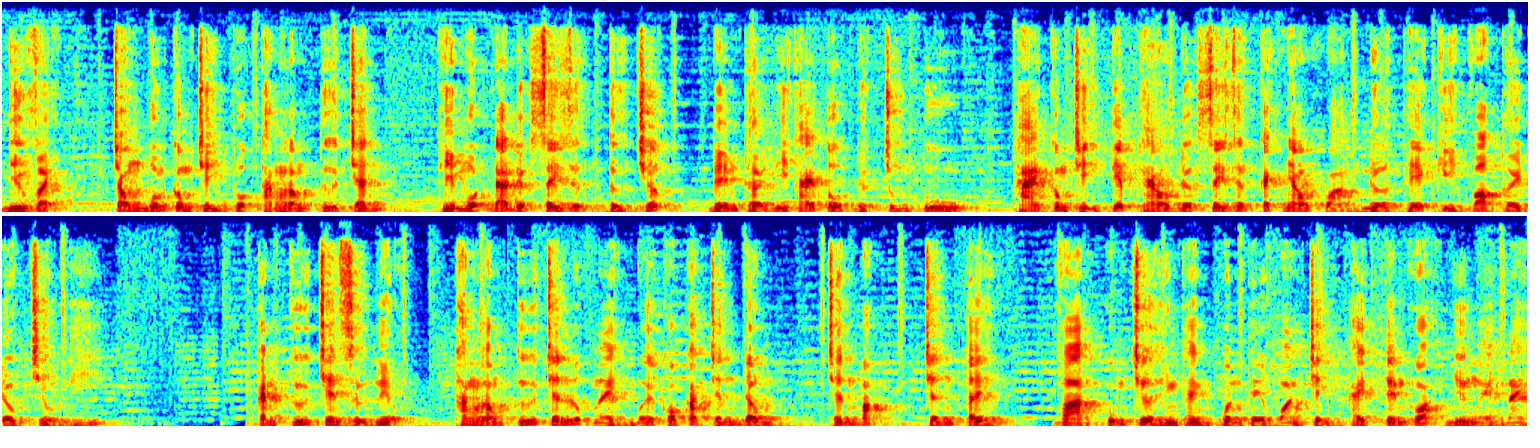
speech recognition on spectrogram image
Như vậy, trong bốn công trình thuộc Thăng Long Tứ Chấn thì một đã được xây dựng từ trước đến thời Lý Thái Tổ được trùng tu, hai công trình tiếp theo được xây dựng cách nhau khoảng nửa thế kỷ vào thời đầu triều Lý. Căn cứ trên sử liệu, Thăng Long Tứ Chấn lúc này mới có các chấn Đông, chấn Bắc, chấn Tây và cũng chưa hình thành quần thể hoàn chỉnh hay tên gọi như ngày nay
